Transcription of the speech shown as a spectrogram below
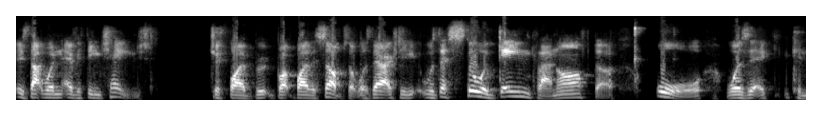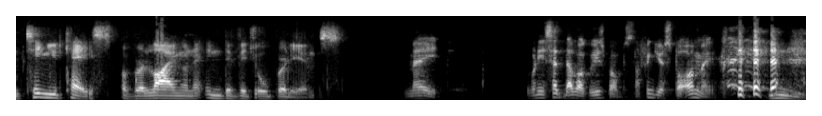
is that when everything changed? Just by by, by the subs, like was there actually was there still a game plan after, or was it a continued case of relying on an individual brilliance? Mate, when he said that about goosebumps, I think you're spot on, mate. Mm.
